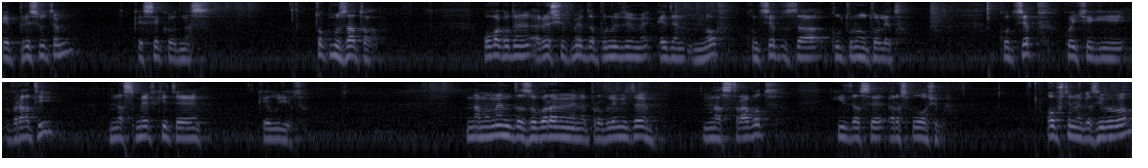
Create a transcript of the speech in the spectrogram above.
е присутен кај секој од нас. Токму затоа, ова година решивме да понудиме еден нов концепт за културното лето. Концепт кој ќе ги врати на смевките кај луѓето. На момент да заборавиме на проблемите, на стравот и да се расположиме. Општина Газибава,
